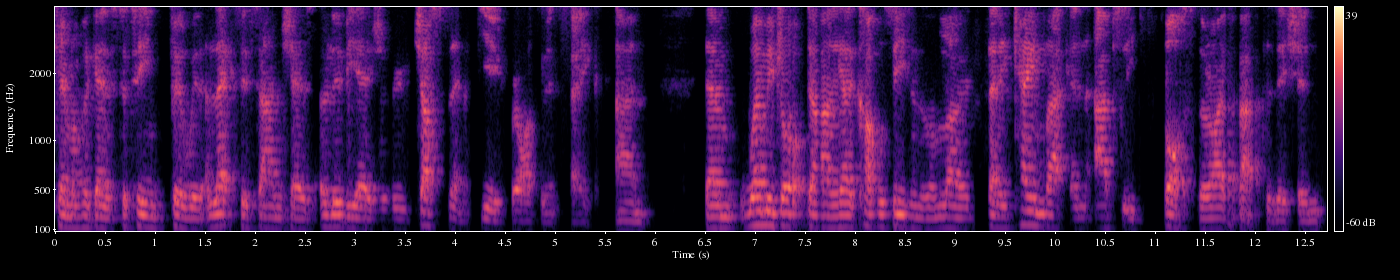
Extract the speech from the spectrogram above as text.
came up against a team filled with Alexis Sanchez, Olivier Giroud, just name a few for argument's sake. And Then when we dropped down, he had a couple seasons on loan. Then he came back and absolutely bossed the right back position.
